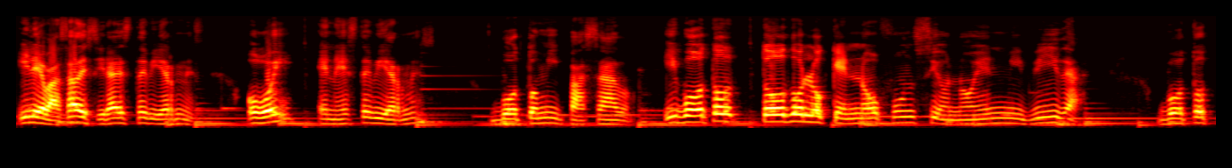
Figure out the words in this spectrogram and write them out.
y le vas a decir a este viernes, hoy en este viernes voto mi pasado y voto todo lo que no funcionó en mi vida. Voto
